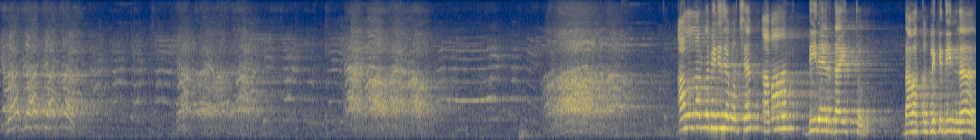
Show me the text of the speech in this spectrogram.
জিহাদ জিহাদ জিহাদ চাই আল্লাহ নবী নিজে বলছেন, আমার দিনের দায়িত্ব। দাওয়াত তবলিকি দিন না।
